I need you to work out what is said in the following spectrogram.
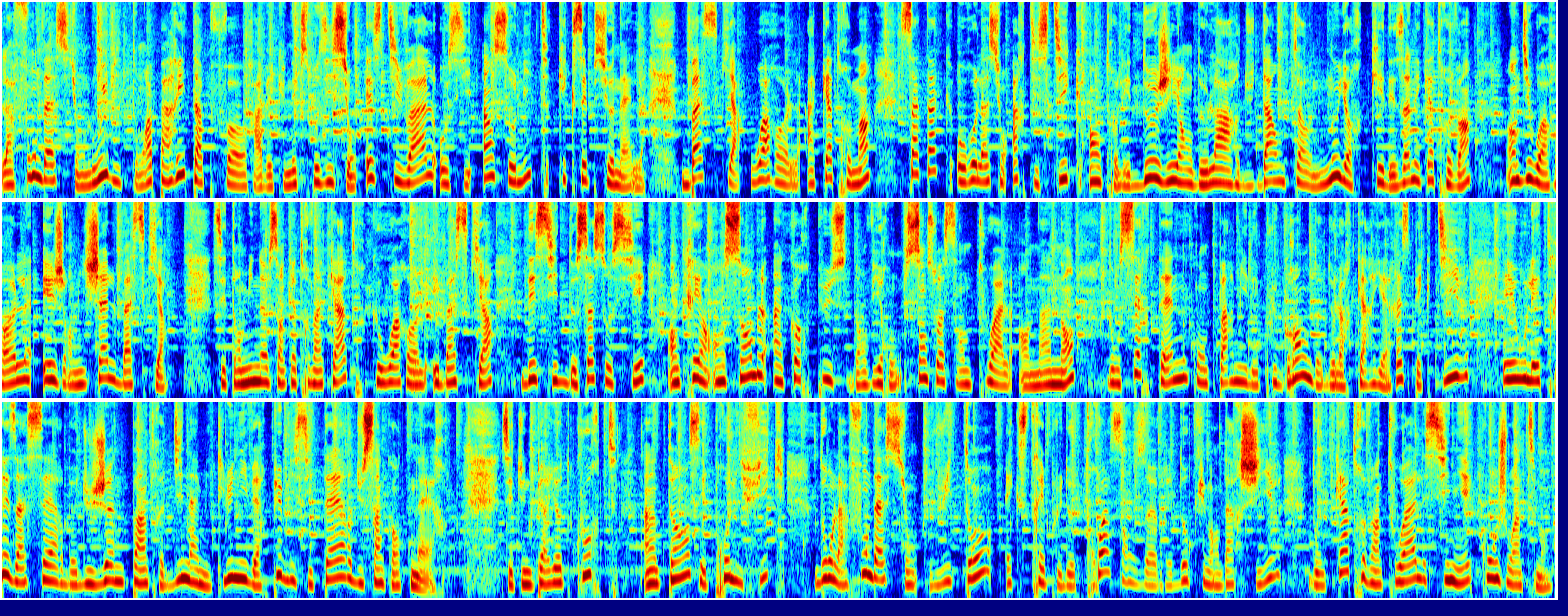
La fondation Louis Vuitton à Paris tape fort avec une exposition estivale aussi insolite qu'exceptionnelle. Basquiat Warhol à quatre mains s'attaque aux relations artistiques entre les deux géants de l'art du downtown new-yorkais des années 80, Andy Warhol et Jean-Michel Basquiat. C'est en 1984 que Warhol et Basquiat décident de s'associer en créant ensemble un corpus d'environ 160 toiles en un an, dont certaines comptent parmi les plus grandes de leur carrière respective et où les traits acerbes du jeune peintre dynamitent l'univers publicitaire du cinquantenaire. C'est une période courte, intense et prolifique dont la Fondation Vuitton extrait plus de 300 œuvres et documents d'archives, dont 80 toiles signées conjointement.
